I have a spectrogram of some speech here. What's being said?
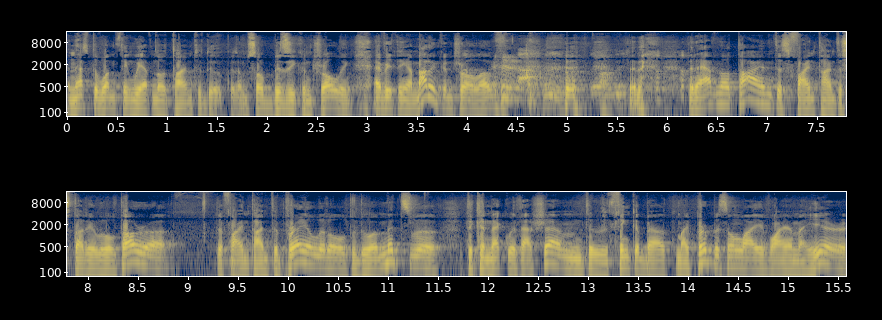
And that's the one thing we have no time to do because I'm so busy controlling everything I'm not in control of that, that I have no time to find time to study a little Torah, to find time to pray a little, to do a mitzvah, to connect with Hashem, to think about my purpose in life, why am I here,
